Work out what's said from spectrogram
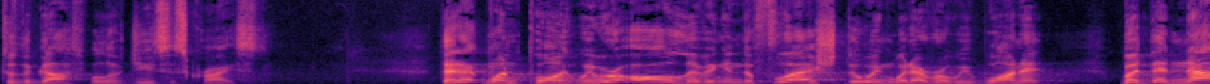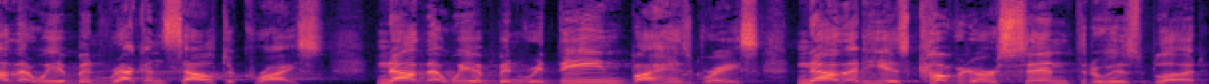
to the gospel of Jesus Christ. That at one point we were all living in the flesh, doing whatever we wanted, but that now that we have been reconciled to Christ, now that we have been redeemed by His grace, now that He has covered our sin through His blood,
